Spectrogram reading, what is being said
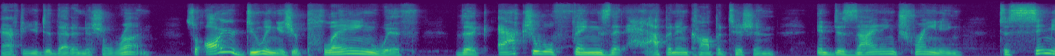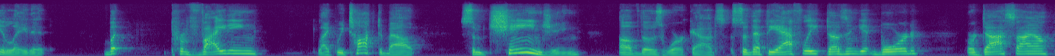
after you did that initial run. So all you're doing is you're playing with the actual things that happen in competition in designing training to simulate it, but providing, like we talked about, some changing of those workouts so that the athlete doesn't get bored or docile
